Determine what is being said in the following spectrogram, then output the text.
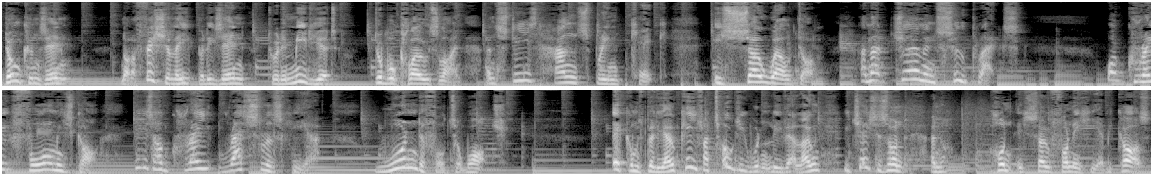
Duncan's in, not officially, but he's in to an immediate double clothesline. And Steve's handspring kick is so well done. And that German suplex, what great form he's got. These are great wrestlers here. Wonderful to watch. Here comes Billy O'Keefe. I told you he wouldn't leave it alone. He chases Hunt, and Hunt is so funny here because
